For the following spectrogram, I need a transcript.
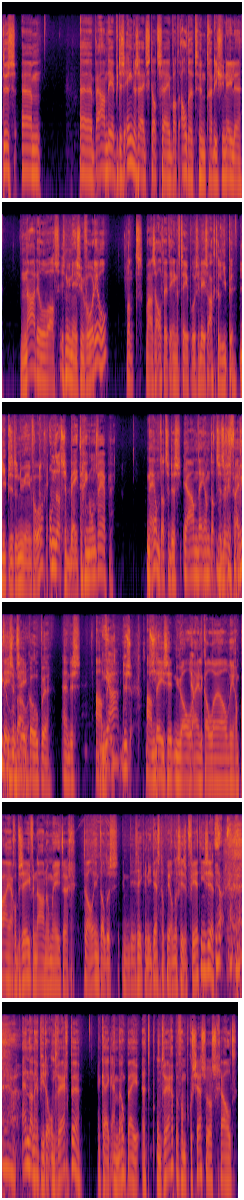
Dus ehm, eh, bij AMD heb je dus enerzijds dat zij wat altijd hun traditionele nadeel was, is nu ineens hun voordeel. Want waar ze altijd één of twee procedés achter liepen, liepen ze er nu één voor. Omdat ze beter gingen ontwerpen. Nee, omdat ze dus, ja, omdat, omdat ze dus bij TSMC kopen. En dus AMD, Ja, dus AMD zit nu al Ja. eigenlijk al, eh, alweer een paar jaar op 7 nanometer. Terwijl Intel dus in, zeker in die desktopwereld nog steeds op 14 zit. Ja, ja, ja, ja. En dan heb je de ontwerpen. En kijk, en ook bij het ontwerpen van processors geldt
